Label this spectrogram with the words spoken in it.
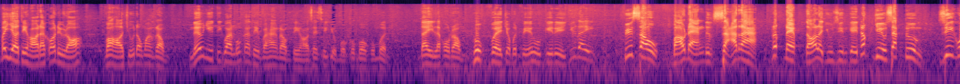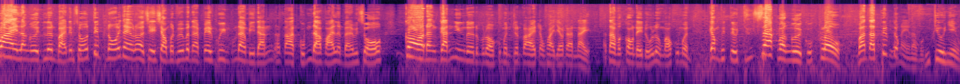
Bây giờ thì họ đã có điều đó. Và họ chủ động ăn rồng nếu như T1 muốn can thiệp vào hang rồng thì họ sẽ sử dụng bộ combo của mình. Đây là con rồng thuộc về cho bên phía Hukiri. Dưới đây phía sau bảo đạn được xả ra. Rất đẹp đó là Yujin gây rất nhiều sát thương. GY là người lên bảng điểm số tiếp nối theo đó là chơi chồng bên phía bên này. Penguin cũng đang bị đánh. Anh ta cũng đã phải lên bảng điểm số. Co đang gánh những đội đồ của mình trên vai trong pha giao tranh này. Anh ta vẫn còn đầy đủ lượng máu của mình. Găm phi tiêu chính xác vào người của Claw và anh ta tiếp tục này là vẫn chưa nhiều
